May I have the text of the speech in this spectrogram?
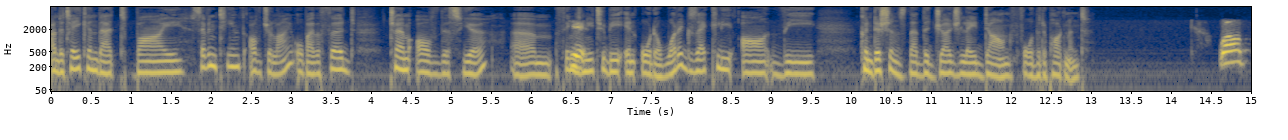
undertaken that by 17th of July or by the third term of this year, um, things yes. need to be in order. What exactly are the conditions that the judge laid down for the department? Well,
